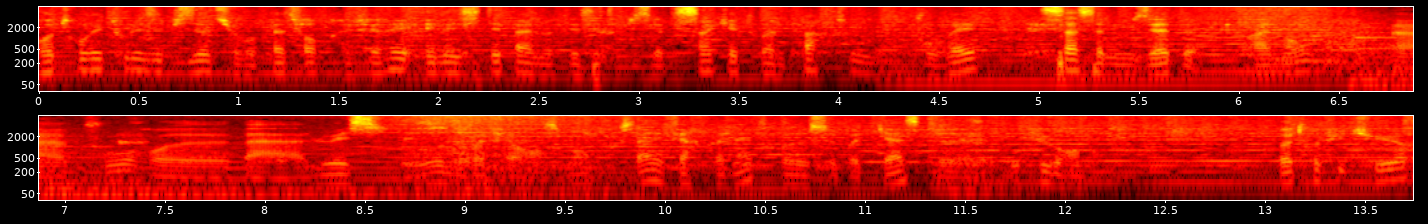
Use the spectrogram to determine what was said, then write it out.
retrouvez tous les épisodes sur vos plateformes préférées et n'hésitez pas à noter cet épisode 5 étoiles partout où vous pourrez. Ça, ça nous aide vraiment pour bah, le SEO, le référencement, tout ça et faire connaître ce podcast au plus grand nombre. Votre futur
